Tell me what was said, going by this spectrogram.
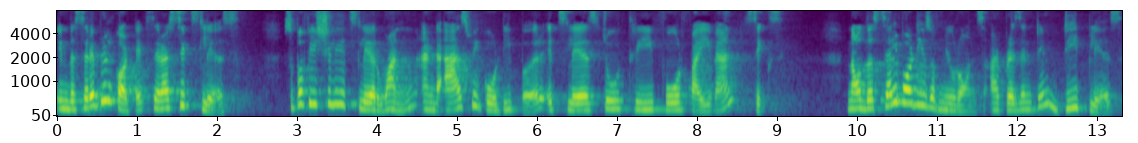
in the cerebral cortex there are 6 layers. Superficially it's layer 1 and as we go deeper it's layers 2, 3, 4, 5 and 6. Now the cell bodies of neurons are present in deep layers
